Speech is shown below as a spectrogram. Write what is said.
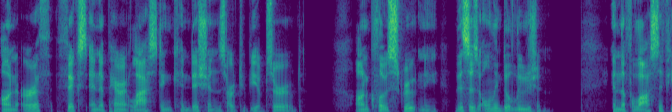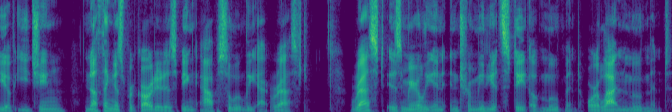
On earth, fixed and apparent lasting conditions are to be observed. On close scrutiny, this is only delusion. In the philosophy of I Ching, nothing is regarded as being absolutely at rest. Rest is merely an intermediate state of movement or latent movement.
